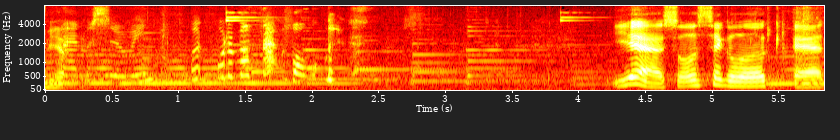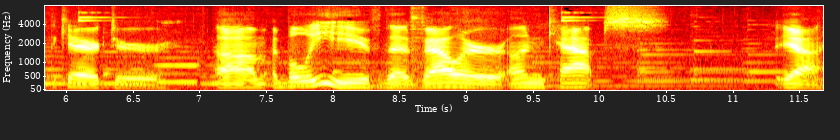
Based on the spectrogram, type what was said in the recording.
Yep. I'm assuming. What, what about that vault? Yeah, so let's take a look at the character. Um, I believe that Valor uncaps. Yeah,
